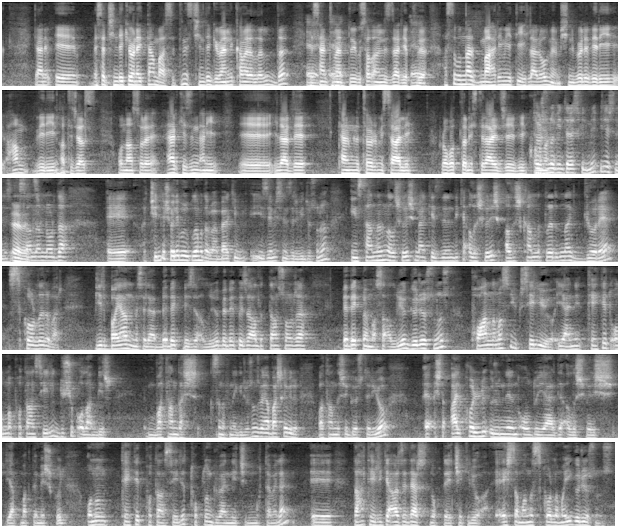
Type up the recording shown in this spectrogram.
Yani e, mesela Çin'deki örnekten bahsettiniz. Çin'de güvenlik kameralarıyla da Evet, sentiment, evet. duygusal analizler yapılıyor. Evet. Aslında bunlar mahremiyeti ihlal olmuyor mu? Şimdi böyle veriyi, ham veriyi atacağız. Ondan sonra herkesin hani e, ileride Terminator misali robotların istila edeceği bir Person konu. of Interest filmini bilirsiniz. Evet. İnsanların orada e, Çin'de şöyle bir uygulama da var. Belki izlemişsinizdir videosunu. İnsanların alışveriş merkezlerindeki alışveriş alışkanlıklarına göre skorları var. Bir bayan mesela bebek bezi alıyor. Bebek bezi aldıktan sonra bebek maması alıyor. Görüyorsunuz puanlaması yükseliyor. Yani tehdit olma potansiyeli düşük olan bir vatandaş sınıfına giriyorsunuz veya başka bir vatandaşı gösteriyor. E, işte alkollü ürünlerin olduğu yerde alışveriş yapmakla meşgul. Onun tehdit potansiyeli toplum güvenliği için muhtemelen e, daha tehlike arz eder noktaya çekiliyor. Eş zamanlı skorlamayı görüyorsunuz.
